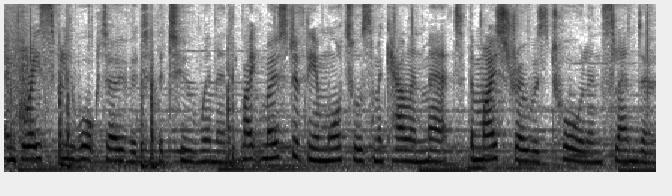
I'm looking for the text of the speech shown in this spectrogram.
and gracefully walked over to the two women. Like most of the immortals Macallan met, the maestro was tall and slender.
